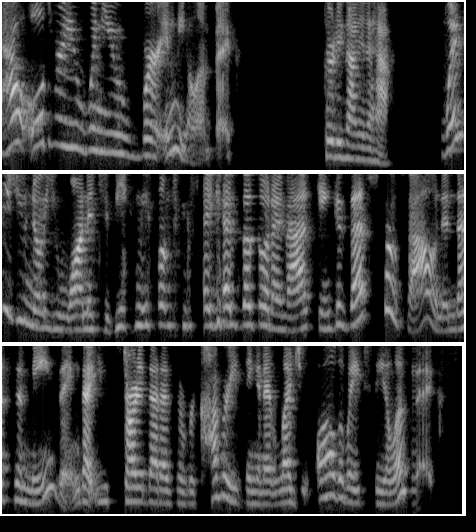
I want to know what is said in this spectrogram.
How old were you when you were in the Olympics? 39 and a half when did you know you wanted to be in the Olympics? I guess that's what I'm asking because that's profound and that's amazing that you started that as a recovery thing and it led you all the way to the Olympics.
